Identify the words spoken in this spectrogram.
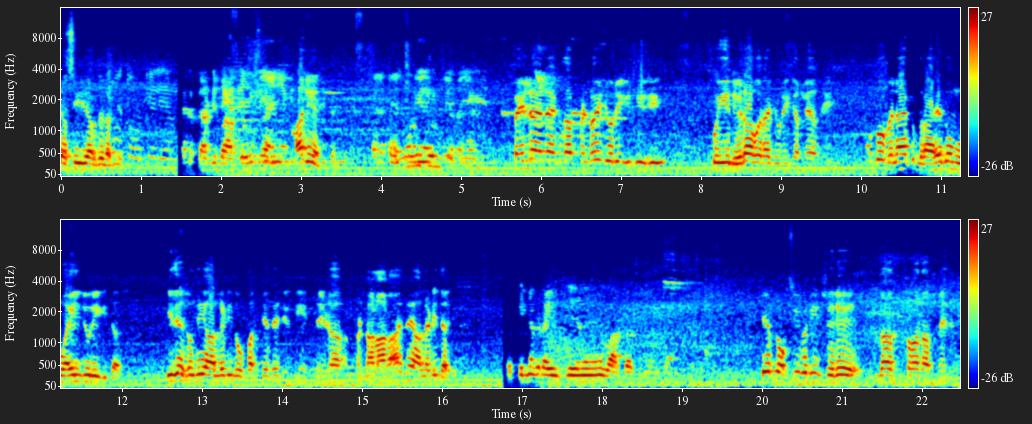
80000 ਦੇ ਲੱਗੇ। ਚਾਂਦੀ ਬਾਤ ਦੇ ਵੀ ਹਾਂਜੀ। ਪਹਿਲਾਂ ਇਹਨੇ ਇੱਕ ਤਾਂ ਪਿੰਡੋਂ ਹੀ ਚੋਰੀ ਕੀਤੀ ਸੀ। ਕੋਈ ਰੇੜਾ ਵਗੈਰਾ ਚੋਰੀ ਕਰ ਲਿਆ ਸੀ। ਉਹ ਤੋਂ ਬਿਨਾਂ ਇੱਕ ਦਰਾਹੇ ਤੋਂ ਮੋਬਾਈਲ ਚੋਰੀ ਕੀਤਾ ਸੀ। ਜਿਹਦੇ ਸੰਬੰਧੀ ਆਲਰੇਡੀ ਦੋ ਪਰਚੇ ਤੇ ਤੇ ਜਿਹੜਾ ਅੰਡਾਲਾ ਵਾਲਾ ਇਹਦੇ ਆਲਰੇਡੀ ਦਰਜ। ਕਿੰਨਾ ਕੁ ਟਾਈਮ ਸੀ ਇਹਨਾਂ ਨੇ ਵਾਰਦਾਤ ਅੰਜਾਮ ਇਹ ਅਪਰੋਕਸੀਮੇਟਲੀ ਸਵੇਰੇ 10 ਸਵਾ 10 ਵਜੇ।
